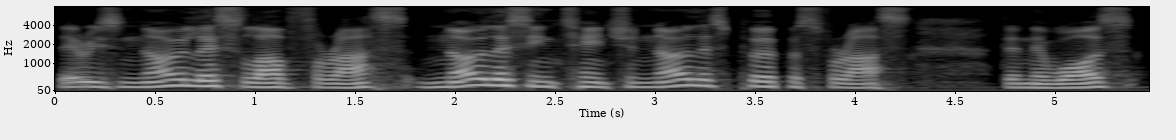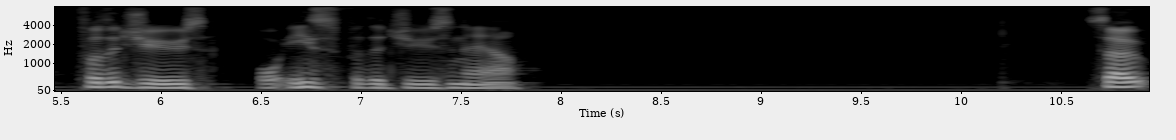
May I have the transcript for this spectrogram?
There is no less love for us, no less intention, no less purpose for us than there was for the Jews or is for the Jews now. So,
